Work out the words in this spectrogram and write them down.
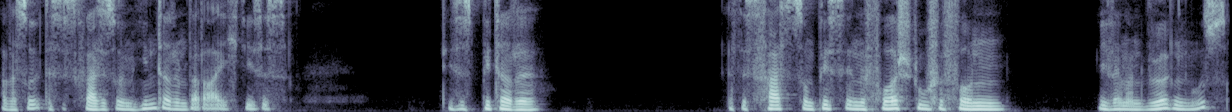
Aber so, das ist quasi so im hinteren Bereich, dieses, dieses Bittere. Es ist fast so ein bisschen eine Vorstufe von, wie wenn man würgen muss.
